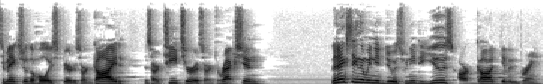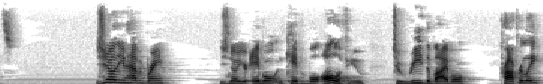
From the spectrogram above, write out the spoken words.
to make sure the Holy Spirit is our guide, is our teacher, is our direction. The next thing that we need to do is we need to use our God-given brains. Did you know that you have a brain? Did you know you're able and capable, all of you, to read the Bible properly?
